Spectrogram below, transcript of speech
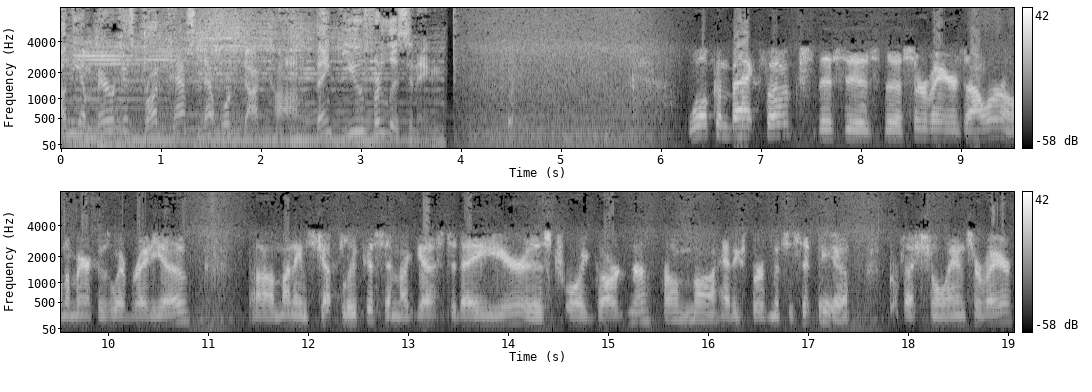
on the AmericasBroadcastNetwork.com. Thank you for listening. Welcome back, folks. This is the Surveyor's Hour on America's Web Radio. Uh, my name's Jeff Lucas, and my guest today here is Troy Gardner from uh, Hattiesburg, Mississippi, a professional land surveyor.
